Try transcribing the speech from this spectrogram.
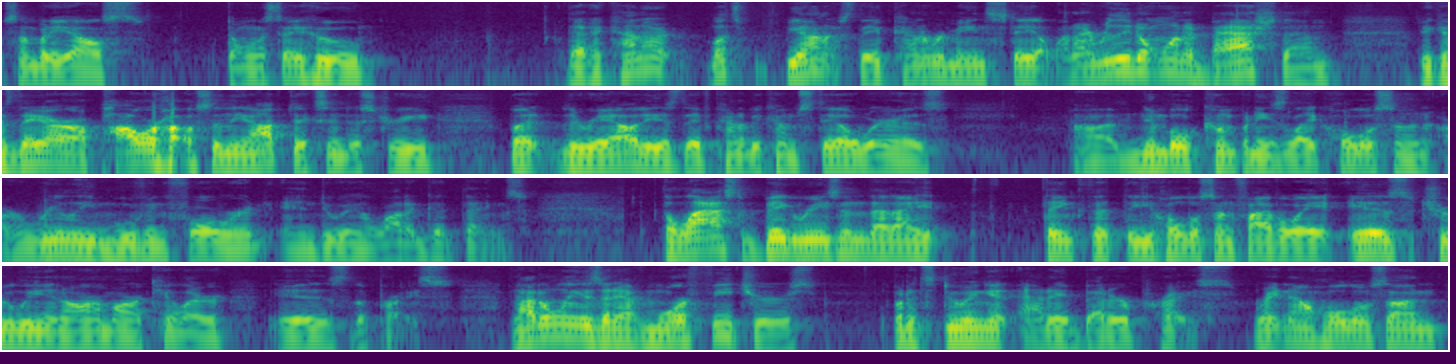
somebody else, don't want to say who, that have kind of, let's be honest, they've kind of remained stale. And I really don't want to bash them because they are a powerhouse in the optics industry, but the reality is they've kind of become stale, whereas uh, nimble companies like Holosun are really moving forward and doing a lot of good things. The last big reason that I think that the Holosun 508 is truly an RMR killer is the price. Not only does it have more features, but it's doing it at a better price. Right now, Holosun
